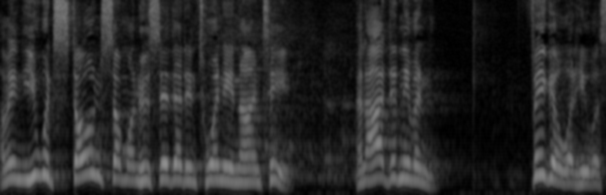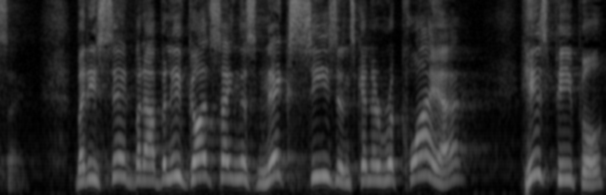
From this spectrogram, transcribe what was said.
I mean, you would stone someone who said that in 2019. And I didn't even figure what he was saying. But he said, But I believe God's saying this next season's going to require his people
